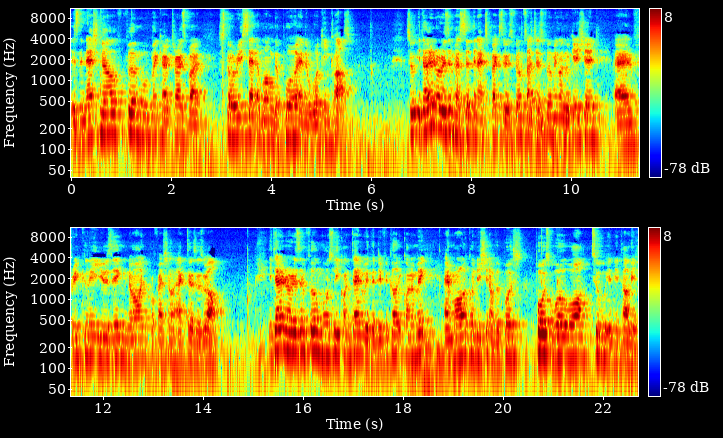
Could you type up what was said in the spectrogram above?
It's the national film movement characterized by stories set among the poor and the working class. So Italian realism has certain aspects to its films such as filming on location and frequently using non-professional actors as well. Italian realism film mostly contend with the difficult economic and moral condition of the post post-World War II in Italy.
